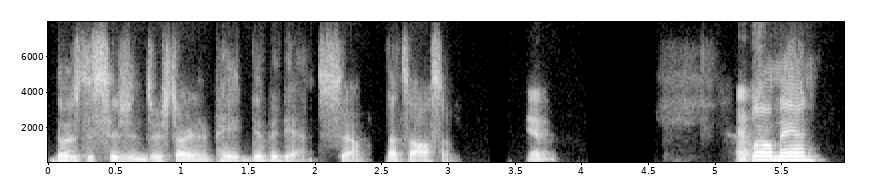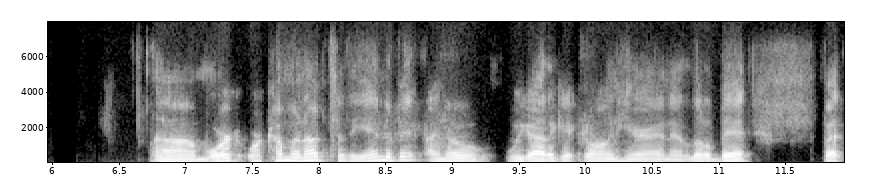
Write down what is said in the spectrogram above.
those decisions are starting to pay dividends. So that's awesome. Yep. Absolutely. Well, man, um, we're, we're coming up to the end of it. I know we got to get going here in a little bit, but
